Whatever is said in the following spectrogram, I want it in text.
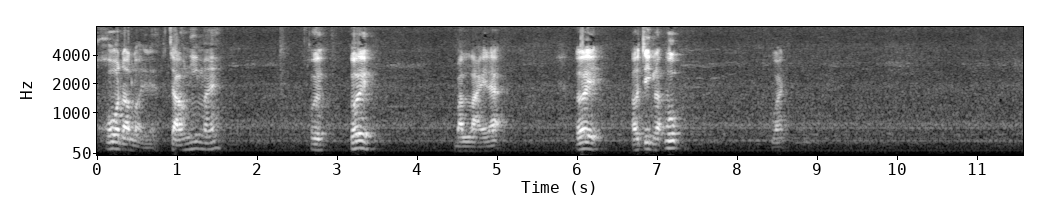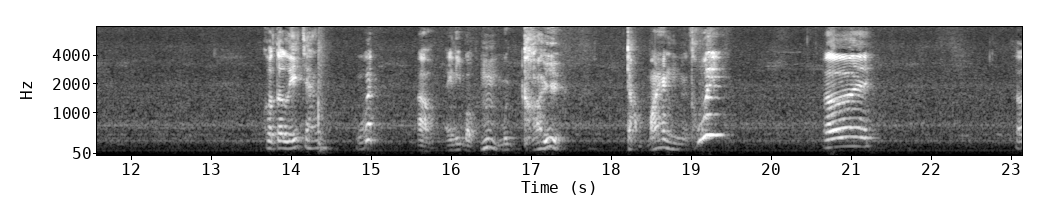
โคตรอร่อยเลยจะเอานี่ไหมเฮ้ยเฮ้ยบันไลแล้วเฮ้ย เอาจริงละปุ๊บวัดโคตรลิจังวัด อ้าวไอ้นี่บอกอืมมึงใครจับแม่งทุยเอ้ยเขา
